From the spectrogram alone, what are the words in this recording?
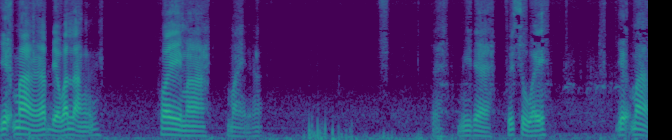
เยอะมากเลยครับ เดี๋ยววันหลัง ค่อยมาใหม่นะครับ แต่มีแต่สวยๆ เยอะมาก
